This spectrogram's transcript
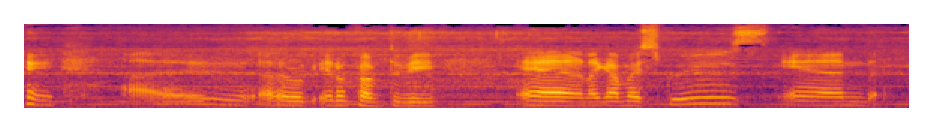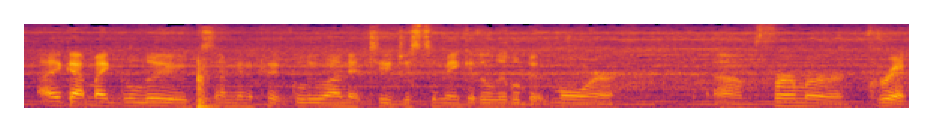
uh, it'll come to me. And I got my screws and I got my glue because I'm going to put glue on it too just to make it a little bit more um, firmer grip.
